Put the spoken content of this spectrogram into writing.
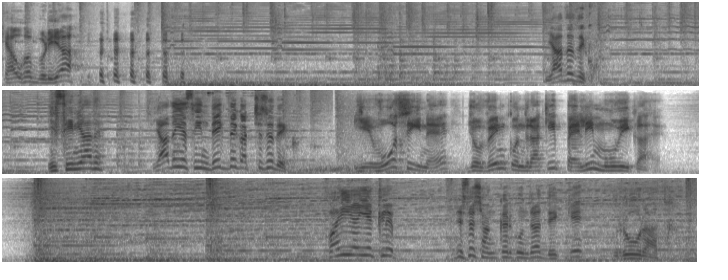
क्या हुआ बुढ़िया? याद है देखो। ये सीन याद है? याद है ये सीन देख देख अच्छे से देख। ये वो सीन है जो विन कुंद्रा की पहली मूवी का है। वही है ये क्लिप जिसे शंकर कुंद्रा देख के रो रहा था।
